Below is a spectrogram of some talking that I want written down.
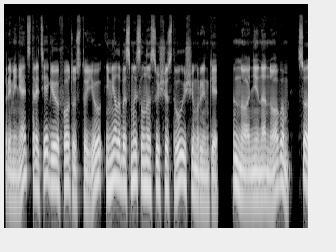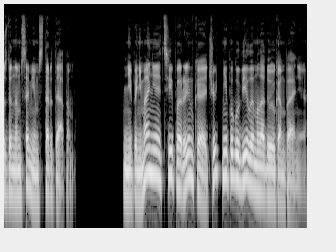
Применять стратегию Focus to You имело бы смысл на существующем рынке, но не на новом, созданном самим стартапом. Непонимание типа рынка чуть не погубило молодую компанию.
